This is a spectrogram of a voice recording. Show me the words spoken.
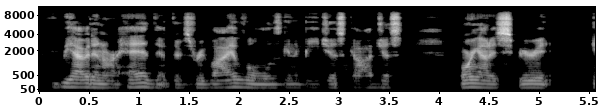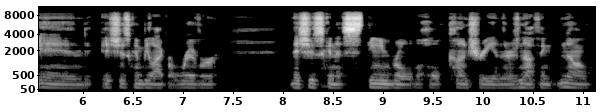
I think we have it in our head that this revival is going to be just God just pouring out his spirit and it's just going to be like a river. It's just going to steamroll the whole country and there's nothing. No,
